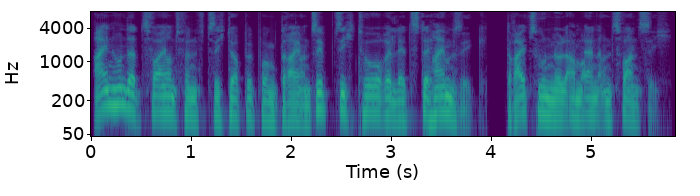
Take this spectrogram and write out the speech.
152 Doppelpunkt 73 Tore letzte Heimsieg, 3 zu 0 am 21.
